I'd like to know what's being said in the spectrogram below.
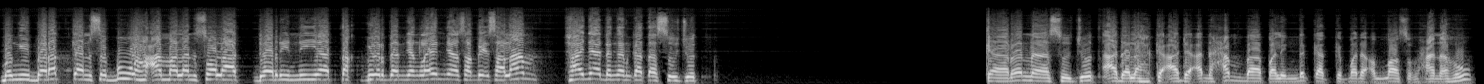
mengibaratkan sebuah amalan solat dari niat takbir dan yang lainnya sampai salam hanya dengan kata sujud. Karena sujud adalah keadaan hamba paling dekat kepada Allah Subhanahu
